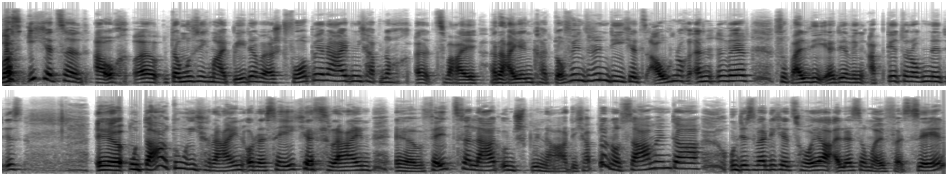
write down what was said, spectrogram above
Was ich jetzt halt auch, äh, da muss ich mal Beter erst vorbereiten. Ich habe noch äh, zwei Reihen Kartoffeln drin, die ich jetzt auch noch ernten werde, sobald die Erde ein wenig abgetrocknet ist. Äh, und da tue ich rein oder sehe ich jetzt rein äh, Feldsalat und Spinat. Ich habe da noch Samen da und das werde ich jetzt heuer alles einmal versehen.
